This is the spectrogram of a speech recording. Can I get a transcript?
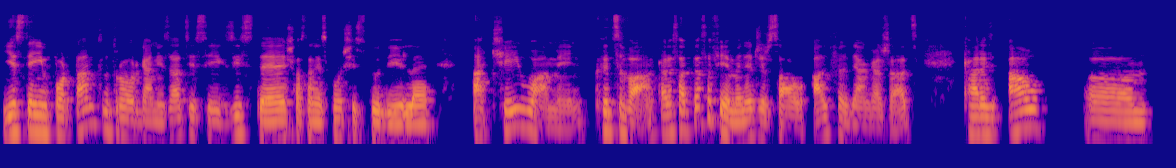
este important într-o organizație să existe, și asta ne spun și studiile, acei oameni, câțiva, care s-ar putea să fie manageri sau altfel de angajați, care au um,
